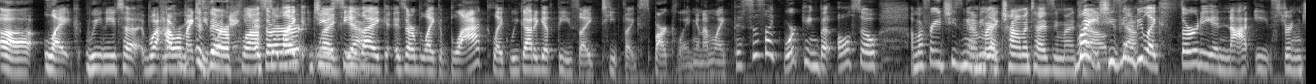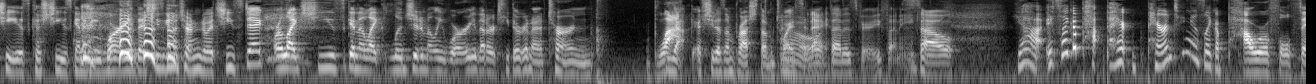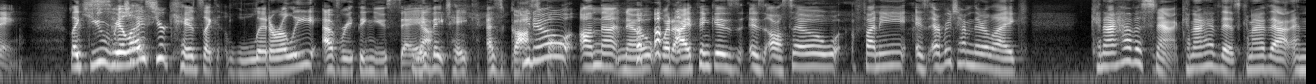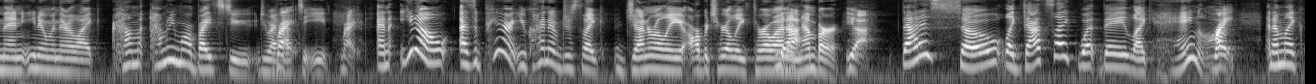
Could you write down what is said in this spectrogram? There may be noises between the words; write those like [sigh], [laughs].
uh, like we need to. How are my teeth Is there a? Is there flosser? like, do you Like, see yeah. like, is there like black? Like we got to get these like teeth like sparkling. And I'm like, this is like working, but also I'm afraid she's gonna Am be I like. traumatizing my child? Right, she's gonna Yeah. be like 30 and not eat string cheese because she's gonna be worried that she's gonna turn into a cheese stick, or like she's gonna like legitimately worry that her teeth are gonna turn black if she doesn't brush them twice Oh, a day. That is very funny. So, yeah, it's like a pa- par- parenting is like a powerful thing. Like you such a- realize your kids like literally everything you say Yeah. they take as gospel. You know, on that note, [laughs] what I think is is also funny is every time they're like, "Can I have a snack? Can I have this? Can I have that?" And then you know when they're like, "How how many more bites do do I have to eat?" right? And you know, as a parent, you kind of just like generally arbitrarily throw out Yeah. a number. Yeah, That is so like that's like what they like hang on. Right. And I'm like,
